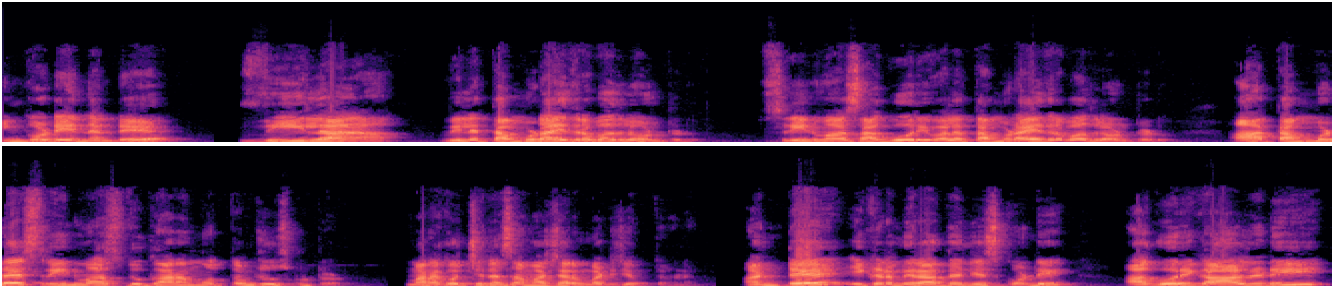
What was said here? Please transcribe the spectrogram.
ఇంకోటి ఏంటంటే వీళ్ళ వీళ్ళ తమ్ముడు హైదరాబాద్లో ఉంటాడు. శ్రీనివాస్ అఘోరి వాళ్ళ తమ్ముడు హైదరాబాద్లో ఉంటాడు. ఆ తమ్ముడే శ్రీనివాస్ దుకాణం మొత్తం చూసుకుంటాడు. మనకు వచ్చిన సమాచారం బట్టి చెప్తున్నాను. అంటే ఇక్కడ మీరు అర్థం చేసుకోండి అఘోరికి ఆల్రెడీ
